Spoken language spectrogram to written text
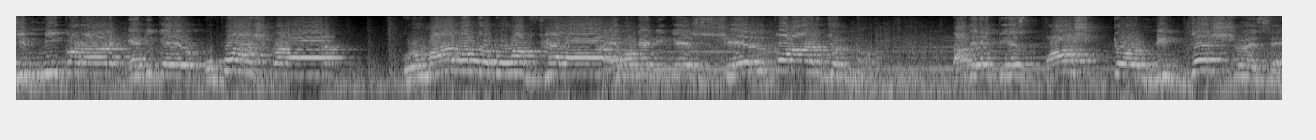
জিম্মি করার, এটিকে উপহাস করার, ক্রমাগত বোমা ফেলা এবং এটিকে সেল করার জন্য তাদের একটি স্পষ্ট নির্দেশ রয়েছে।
